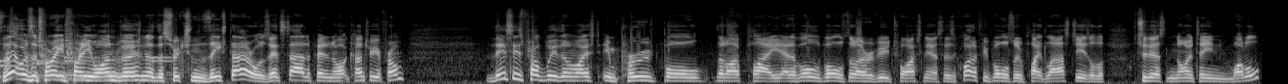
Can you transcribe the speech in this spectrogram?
So that was the 2021 version of the Srixon Z-Star or Z-Star, depending on what country you're from. This is probably the most improved ball that I've played out of all the balls that I reviewed twice now. So there's quite a few balls we played last year's or the 2019 model.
